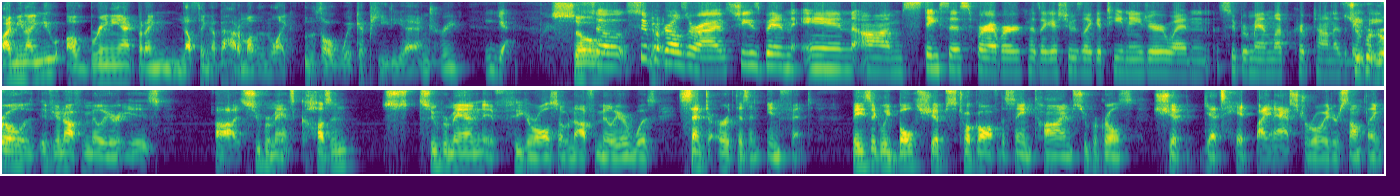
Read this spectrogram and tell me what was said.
I mean, I knew of Brainiac, but I knew nothing about him other than like the Wikipedia entry. yeah. So, So Supergirl's arrives. She's been in um, stasis forever because I guess she was like a teenager when Superman left Krypton as a baby. Supergirl, if you're not familiar, is uh, Superman's cousin. Superman, if you're also not familiar, was sent to Earth as an infant. Basically, both ships took off at the same time. Supergirl's ship gets hit by an asteroid or something,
